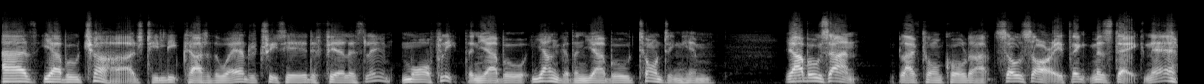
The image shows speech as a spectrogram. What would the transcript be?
As Yabu charged, he leaped out of the way and retreated fearlessly, more fleet than Yabu, younger than Yabu, taunting him. "'Yabu-san!' Blackthorne called out. "'So sorry, think mistake, ne?'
